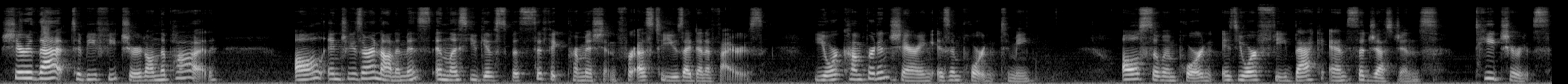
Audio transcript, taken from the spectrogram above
Share that to be featured on the pod. All entries are anonymous unless you give specific permission for us to use identifiers. Your comfort in sharing is important to me. Also important is your feedback and suggestions. Teachers,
